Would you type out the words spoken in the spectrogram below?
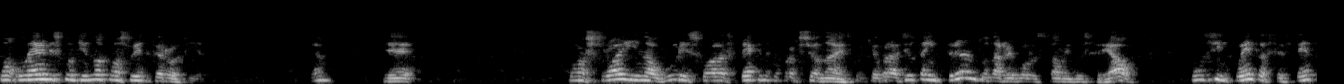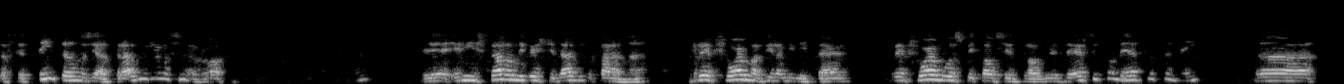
Bom, o Hermes continua construindo ferrovias. Né? É, constrói e inaugura escolas técnico-profissionais, porque o Brasil está entrando na revolução industrial com 50, 60, 70 anos de atraso em relação à Europa. É, ele instala a Universidade do Paraná, reforma a Vila Militar, reforma o Hospital Central do Exército e começa também a,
